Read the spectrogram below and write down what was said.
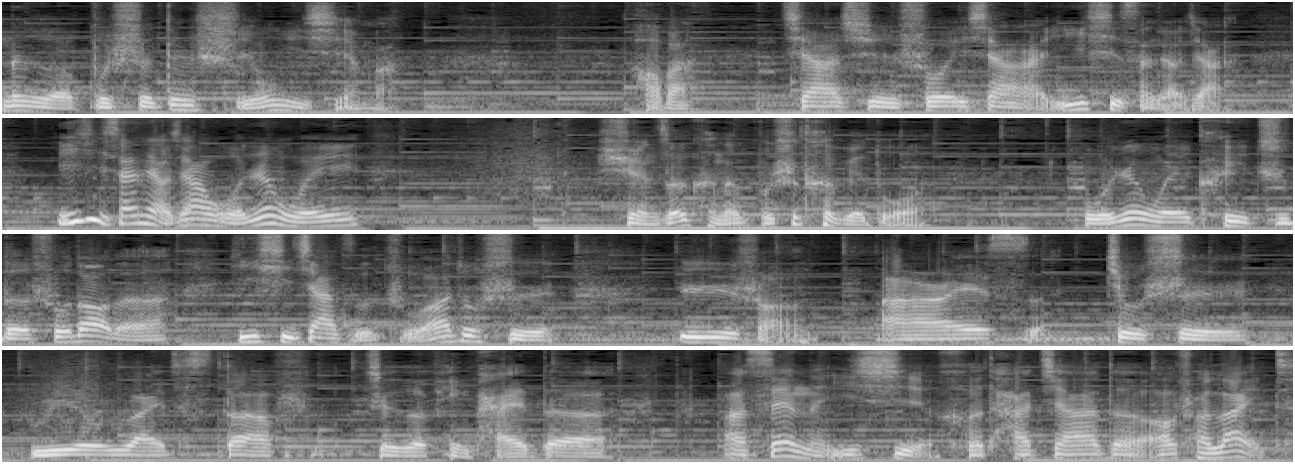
那个不是更实用一些吗？好吧，接下去说一下一系三脚架。一系三脚架，我认为选择可能不是特别多。我认为可以值得说到的一系架子，主要就是日日爽 RS，就是 Real Right Stuff 这个品牌的。Ascend 一系和他家的 Ultra Light，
